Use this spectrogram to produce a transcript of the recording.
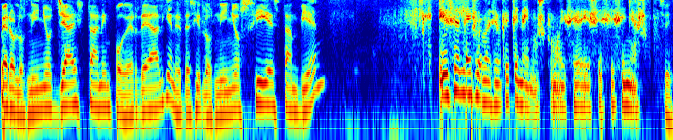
pero los niños ya están en poder de alguien, es decir, los niños sí están bien. Esa es la información que tenemos como ICBF, sí, señor. Sí.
